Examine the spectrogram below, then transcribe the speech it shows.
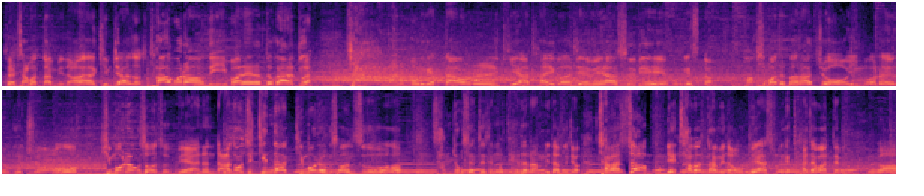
그래 잡았답니다. 김재환 선수 타고 나오는데 이번에는 누가 누가 야 나는 모르겠다 오늘 기아 타이거즈의 외야 수비 모르겠습니다. 박수 받을 만하죠. 이번에는 그렇죠. 김호령 선수 외야는 나도 지킨다. 김호령 선수 3종 세트 정말 대단합니다. 그죠? 잡았어. 예 잡았답니다. 오늘 외야 수비가 다 잡았대. 야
